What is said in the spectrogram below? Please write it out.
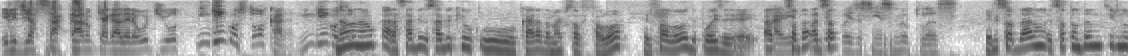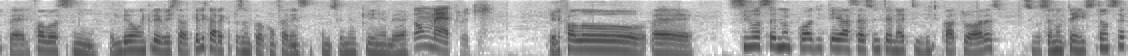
Eles já sacaram que a galera odiou. Ninguém gostou, cara. Ninguém gostou. Não, não, cara, sabe, sabe o que o, o cara da Microsoft falou? Ele falou depois, é, a- Aí só dá- só, depois, assim, esse é meu plus. eles só eles só estão dando tiro no pé. Ele falou assim, ele deu uma entrevista, aquele cara que apresentou a conferência, que eu não sei nem quem ele é. Don Metric. Ele falou, é, se você não pode ter acesso à internet 24 horas, se você não tem isso, então você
